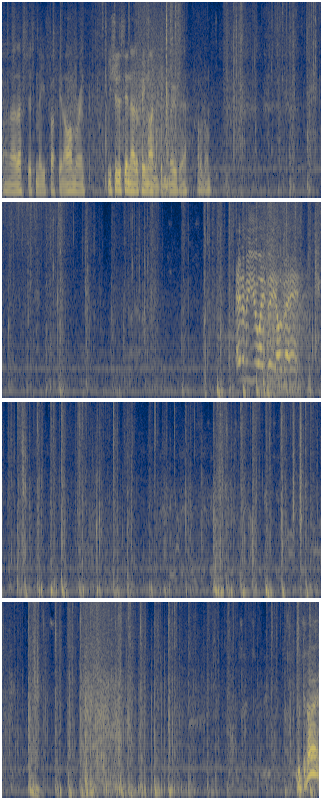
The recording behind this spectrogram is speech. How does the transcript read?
Oh no, that's just me fucking armoring. You should have seen how the P90 didn't move there. Hold on. Enemy UAV overhead. Did I?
